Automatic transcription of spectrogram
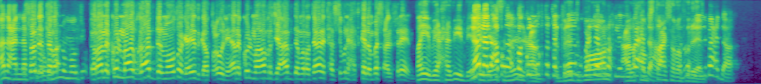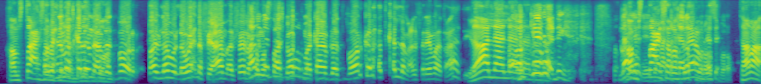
أنا عن نفسي ترى- إنه موجود. ترى أنا كل ما أبغى أبدأ الموضوع قاعد يتقاطعوني أنا كل ما أرجع أبدأ مرة ثانية تحسبوني حتكلم بس على ال frame طيب يا حبيبي لا لا لا بقول نقطة ال frame وبعدين نروح للي على بعدها. 15 نروح frame للي بعدها. 15 طيب إحنا ما تكلمنا عن. بلاد بور طيب لو لو إحنا في عام 2015 خلي وقت ما كان بلاد بور كان حتكلم على الفريمات عادي يعني. لا لا لا لا, أوكي لا, لا. لا يا- يا جماعة 15 الخير فريم ترى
